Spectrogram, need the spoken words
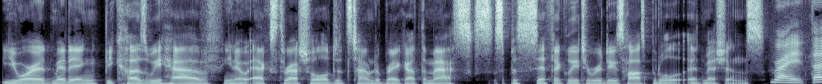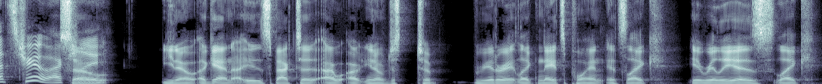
you are admitting because we have, you know, X threshold, it's time to break out the masks specifically to reduce hospital admissions. Right. That's true, actually. So, you know, again, it's back to, I, I- you know, just to reiterate like Nate's point, it's like, it really is like,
